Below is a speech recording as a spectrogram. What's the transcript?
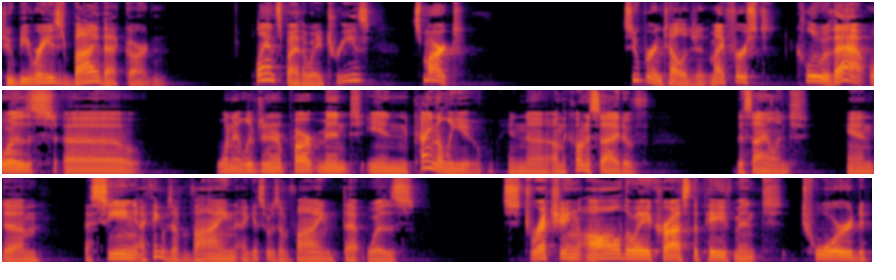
to be raised by that garden. Plants, by the way, trees, smart, super intelligent. My first clue of that was uh, when I lived in an apartment in Kainaliu, in uh, on the Kona side of this island, and um, seeing I think it was a vine. I guess it was a vine that was stretching all the way across the pavement toward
